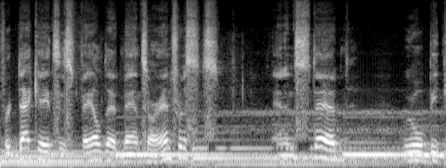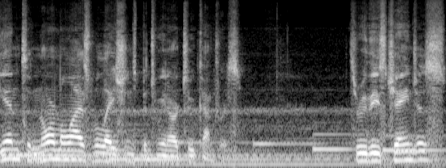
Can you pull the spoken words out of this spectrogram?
for decades has failed to advance our interests, and instead, we will begin to normalize relations between our two countries. Through these changes,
